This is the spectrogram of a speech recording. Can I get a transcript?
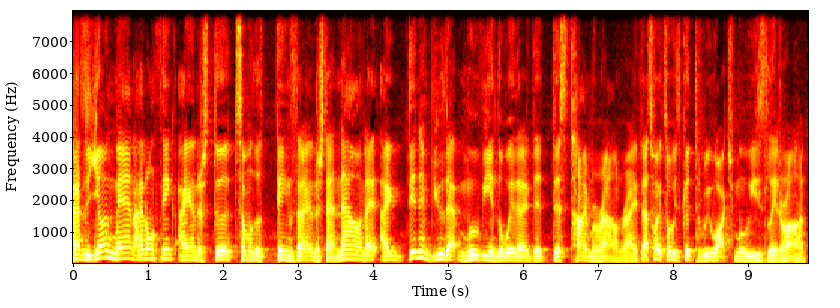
as a young man i don't think i understood some of the things that i understand now and I, I didn't view that movie in the way that i did this time around right that's why it's always good to rewatch movies later on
